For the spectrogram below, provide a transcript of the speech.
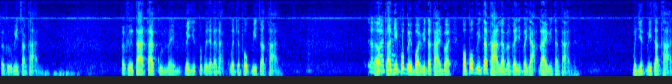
ก็คือวิสังขาร ก็คือถ้าถ้าคุณไม่ไม่ยึดทุกข์ปัจจขณะคุณก็จะพบวิสังขารแล้วแล้วก็ตอนนี้พบบ่อยๆวิสังขารบ่อยพอพบวิสังขารแล้วมันก็จะไปอยากได้วิสังขารมันยึดวิสังขาร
